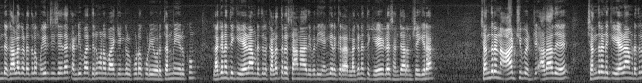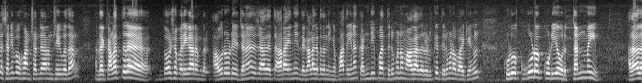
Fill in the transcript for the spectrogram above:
இந்த காலகட்டத்தில் முயற்சி செய்தால் கண்டிப்பாக திருமண பாக்கியங்கள் கூடக்கூடிய ஒரு தன்மை இருக்கும். லக்னத்துக்கு ஏழாம் இடத்துல கலத்திர ஸ்தானாதிபதி எங்கே இருக்கிறார்? லக்னத்துக்கு ஏழில் சஞ்சாரம் செய்கிறார். சந்திரன் ஆட்சி பெற்று அதாவது சந்திரனுக்கு ஏழாம் இடத்துல சனி பகவான் சஞ்சாரம் செய்வதால் அந்த களத்திர தோஷ பரிகாரங்கள் அவருடைய ஜன ஜாதகத்தை ஆராய்ந்து இந்த காலகட்டத்தில் நீங்கள் பார்த்தீங்கன்னா கண்டிப்பாக திருமணம் ஆகாதவர்களுக்கு திருமண பாக்கியங்கள் கூட கூடக்கூடிய ஒரு தன்மை அதாவது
